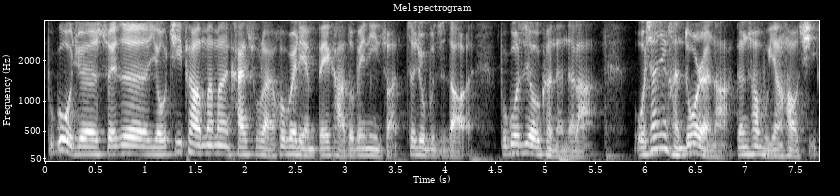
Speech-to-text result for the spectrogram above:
不过我觉得随着邮寄票慢慢开出来，会不会连北卡都被逆转，这就不知道了。不过是有可能的啦。我相信很多人啊，跟川普一样好奇，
